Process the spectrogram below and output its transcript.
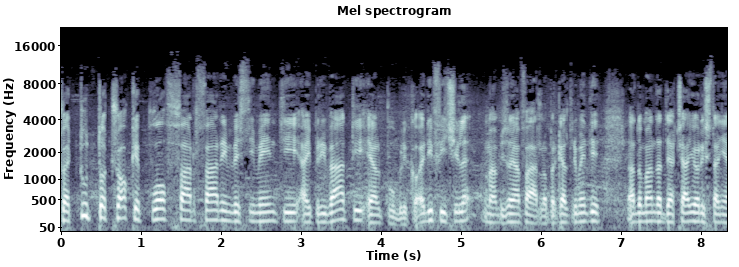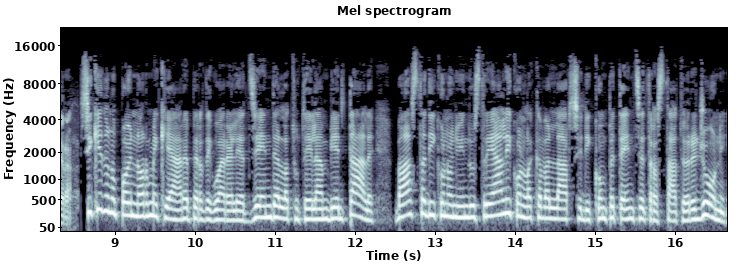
cioè tutto ciò che può far fare investimenti ai privati e al pubblico. È difficile, ma bisogna farlo perché altrimenti la domanda di acciaio ristagnerà. Si chiedono poi norme chiare per adeguare le aziende alla tutela ambientale. Basta, dicono gli industriali, con l'accavallarsi di competenze tra Stato e Regioni,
